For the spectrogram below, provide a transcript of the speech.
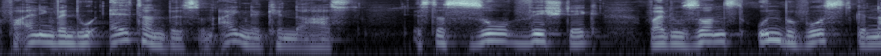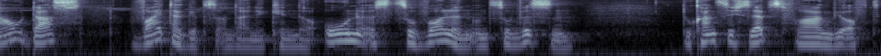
vor allen Dingen, wenn du Eltern bist und eigene Kinder hast, ist das so wichtig, weil du sonst unbewusst genau das weitergibst an deine Kinder, ohne es zu wollen und zu wissen. Du kannst dich selbst fragen, wie oft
